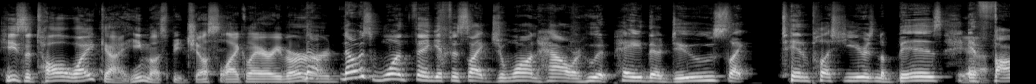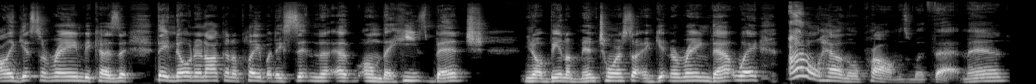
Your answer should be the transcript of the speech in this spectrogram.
He's a tall white guy. He must be just like Larry Now, Bird. now it's one thing if it's like Juwan Howard who had paid their dues like 10 plus years in the biz Yeah. and finally gets a ring because they, they know they're not going to play, but they sit in the, on the Heat's bench, you know, being a mentor and stuff and getting a ring that way. I don't have no problems with that, man.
